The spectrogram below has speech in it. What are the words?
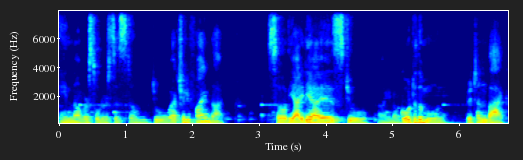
in our solar system to actually find that. So the idea is to uh, you know go to the moon, return back,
